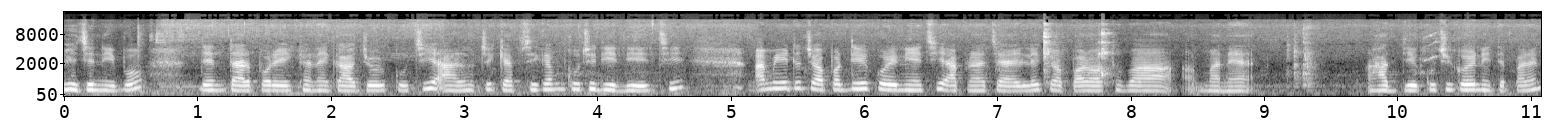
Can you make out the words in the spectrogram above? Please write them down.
ভেজে নিব। দেন তারপরে এখানে গাজর কুচি আর হচ্ছে ক্যাপসিকাম কুচি দিয়ে দিয়েছি। আমি এটা চপার দিয়ে করে নিয়েছি। আপনারা চাইলে চপার অথবা মানে হাত দিয়ে কুচি করে নিতে পারেন।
